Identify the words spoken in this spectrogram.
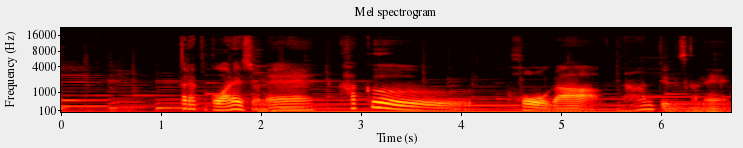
うん。たらやっぱこうあれですよね。書く方が、なんていうんですかね、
